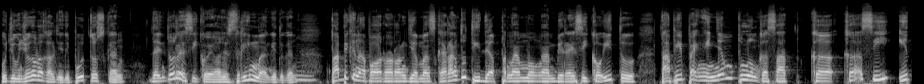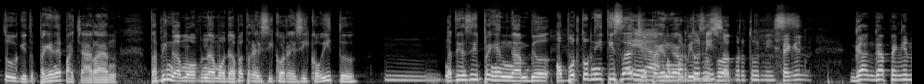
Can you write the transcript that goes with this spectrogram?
Ujung-ujungnya bakal jadi putus kan. Dan itu resiko yang harus terima gitu kan. Tapi kenapa orang-orang zaman sekarang tuh tidak pernah mau ngambil resiko itu. Tapi pengen nyemplung ke sat, ke ke si itu gitu. Pengennya pacaran. Tapi nggak mau pernah mau dapat resiko-resiko itu. Ngerti gak sih? Pengen ngambil opportunity saja, Iya, pengen ngambil sesuatu. oportunis. pengen nggak nggak pengen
